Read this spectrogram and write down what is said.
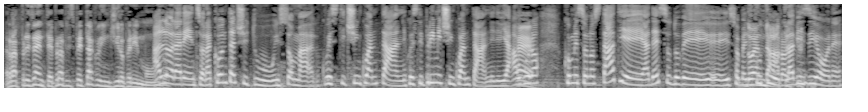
rappresenta i propri spettacoli in giro per il mondo. Allora Renzo, raccontaci tu, insomma, questi 50 anni, questi primi 50 anni, vi auguro, come sono stati e adesso dove, eh, insomma, il Dove futuro, andate? la visione.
